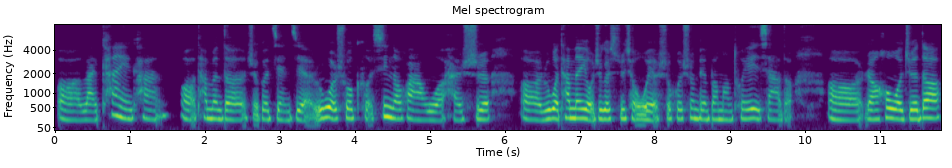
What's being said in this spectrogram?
呃来看一看呃他们的这个简介。如果说可信的话，我还是呃如果他们有这个需求，我也是会顺便帮忙推一下的。呃，然后我觉得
